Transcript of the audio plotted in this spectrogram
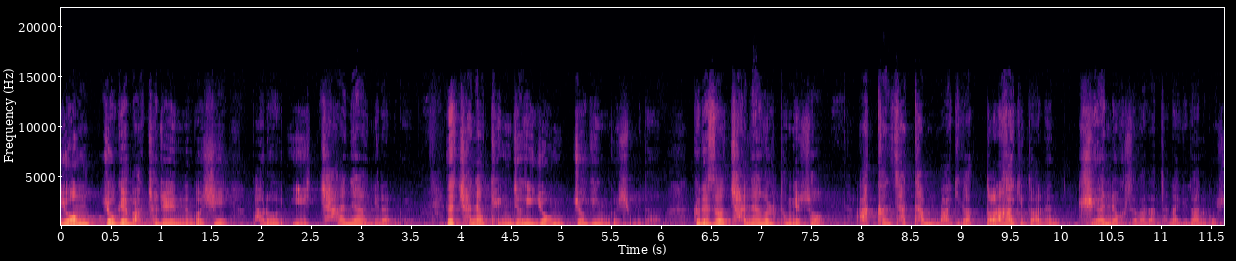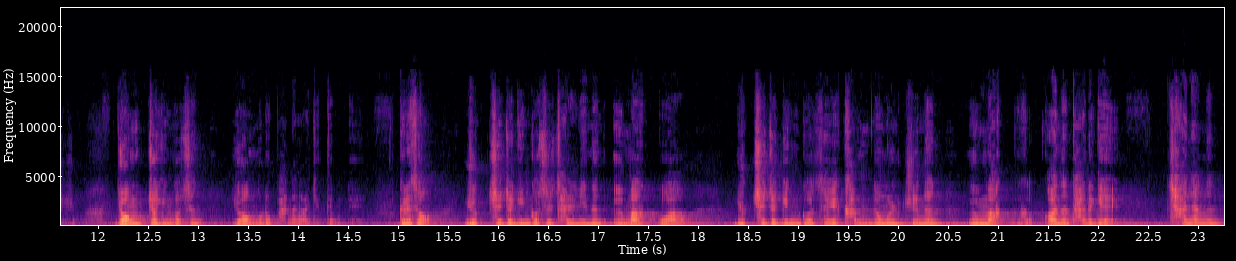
영 쪽에 맞춰져 있는 것이 바로 이 찬양이라는 거예요. 그래서 찬양 굉장히 영적인 것입니다. 그래서 찬양을 통해서 악한 사탄 마귀가 떠나가기도 하는 귀한 역사가 나타나기도 하는 것이죠. 영적인 것은 영으로 반응하기 때문에. 그래서 육체적인 것을 살리는 음악과 육체적인 것에 감동을 주는 음악과는 다르게 찬양은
